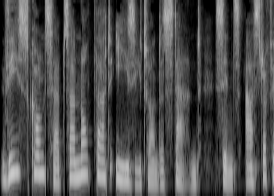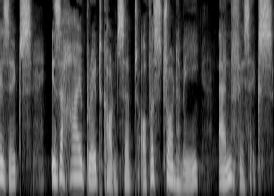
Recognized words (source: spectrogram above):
these concepts are not that easy to understand since astrophysics is a hybrid concept of astronomy and physics.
